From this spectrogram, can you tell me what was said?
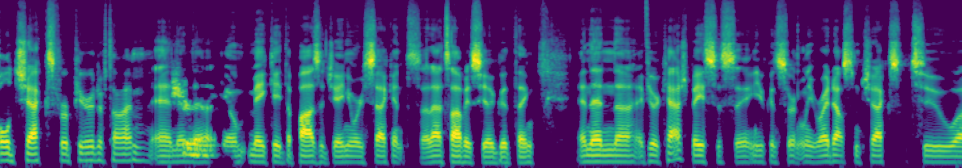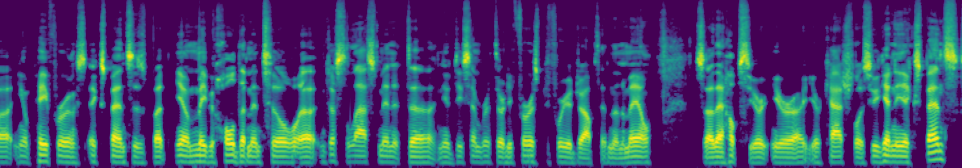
hold checks for a period of time and sure. then uh, you know make a deposit January second. So that's obviously a good thing. And then uh, if you're a cash basis, uh, you can certainly write out some checks to uh, you know pay for expenses, but you know maybe hold them until just the last minute, you know, December 31st before you drop them in the mail. So that helps your your your cash flow. So you're getting the expense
